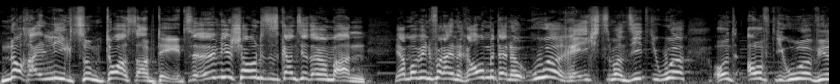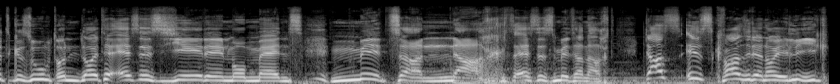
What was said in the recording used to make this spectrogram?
Noch ein Leak zum DOS-Update. Äh, wir schauen uns das Ganze jetzt einfach mal an. Wir haben auf jeden Fall einen Raum mit einer Uhr rechts. Man sieht die Uhr und auf die Uhr wird gezoomt. Und Leute, es ist jeden Moment Mitternacht. Es ist Mitternacht. Das ist quasi der neue Leak.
